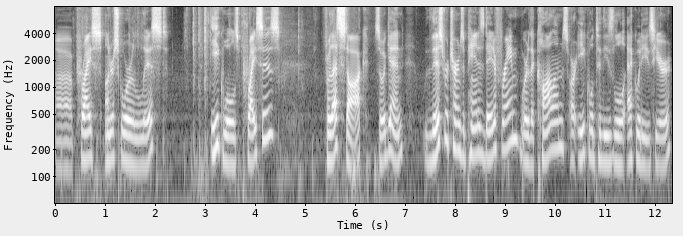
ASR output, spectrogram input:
uh, price underscore list equals prices for that stock. So again, this returns a pandas data frame where the columns are equal to these little equities here.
